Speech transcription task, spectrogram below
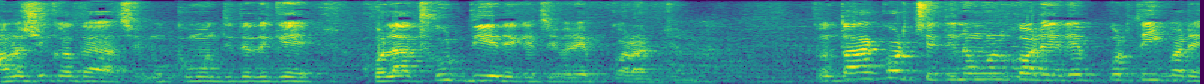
মানসিকতা আছে। মুখ্যমন্ত্রী তাদেরকে খোলা ছুট দিয়ে রেখেছে রেপ করার জন্য। তো তারা করছে তৃণমূল করে রেপ করতেই পারে।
